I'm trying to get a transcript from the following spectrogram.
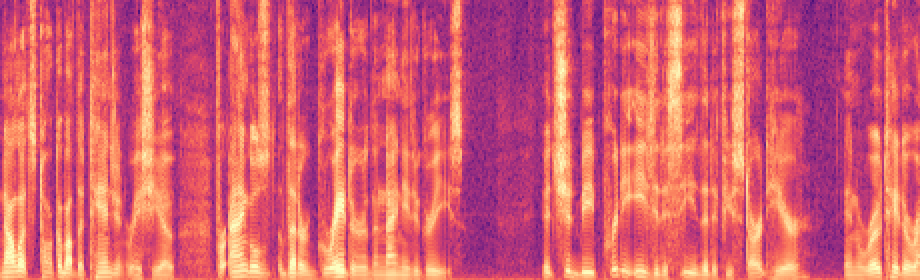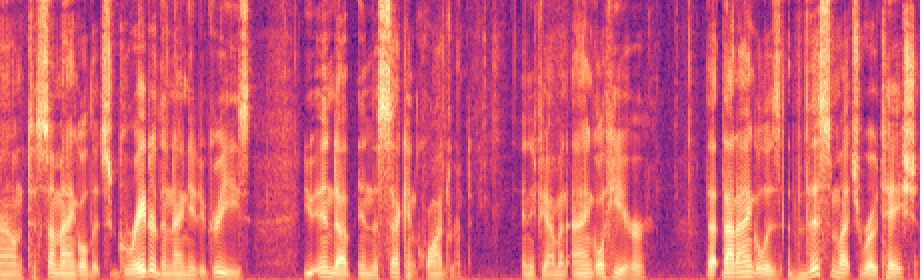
Now let's talk about the tangent ratio for angles that are greater than 90 degrees. It should be pretty easy to see that if you start here and rotate around to some angle that's greater than 90 degrees, you end up in the second quadrant. And if you have an angle here, that, that angle is this much rotation.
